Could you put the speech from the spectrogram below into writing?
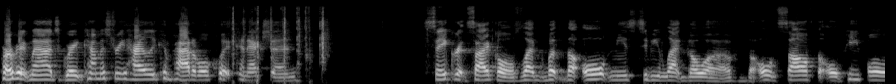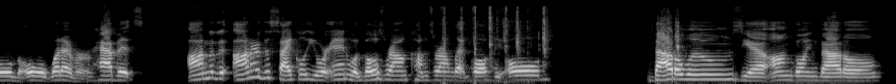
perfect match, great chemistry, highly compatible, quick connection. Sacred cycles, like but the old needs to be let go of. The old self, the old people, the old whatever, habits. Honor the honor the cycle you are in. What goes around comes around. Let go of the old. Battle wounds, yeah, ongoing battle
